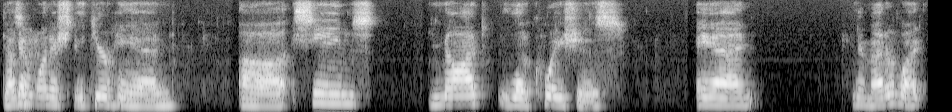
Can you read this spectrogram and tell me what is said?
doesn't yeah. want to shake your hand, uh, seems not loquacious, and no matter what,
